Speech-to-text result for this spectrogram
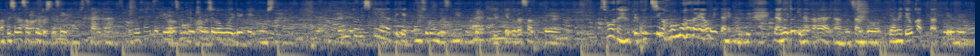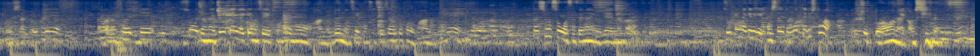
私がサポートして成婚されたんですけどその時はちゃんと気持ちが動いて結婚したから本当に好きになって結婚するんですねって言ってくださってそうだよってこっちが本物だよみたいな。であの時だからあのちゃんとやめてよかったっていうふうにおっしゃっていて。だからそうやってそうじゃない条件だけの成婚でもあのどんどん成婚させちゃうところもあるので私はそうはさせないのでなんか条件だけで結婚したいと思ってる人はちょっと合わないかもしれないですね。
